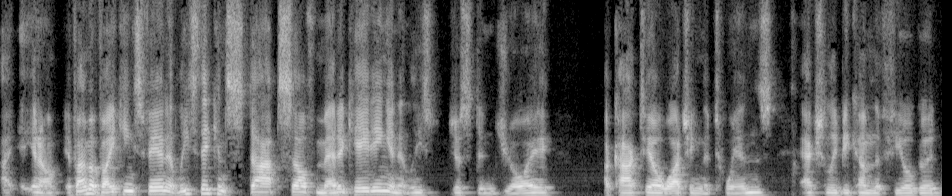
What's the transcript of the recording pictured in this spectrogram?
I, you know, if I'm a Vikings fan, at least they can stop self medicating and at least just enjoy a cocktail watching the Twins actually become the feel good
